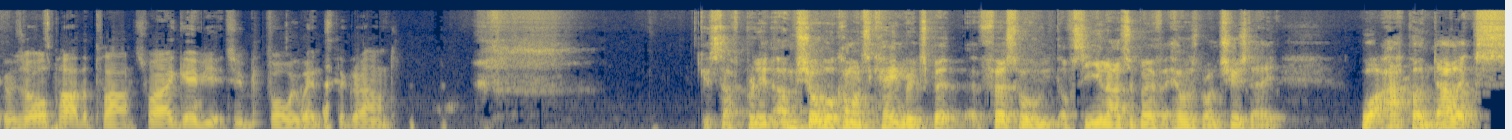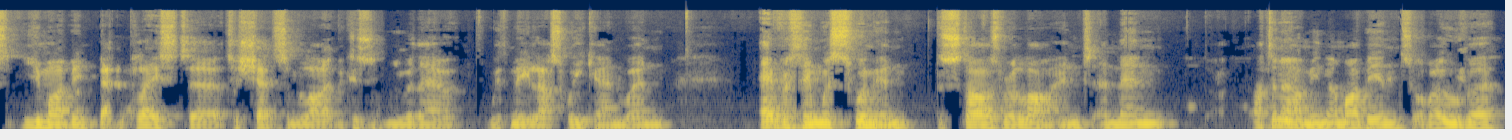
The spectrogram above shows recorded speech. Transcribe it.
It was all part of the plan. That's why I gave you it to before we went to the ground. Good stuff, brilliant. I'm sure we'll come on to Cambridge, but first of all, obviously you lads were both at Hillsborough on Tuesday. What happened, Alex? You might be better placed to, to shed some light because you were there with me last weekend when everything was swimming, the stars were aligned, and then I don't know. I mean, am I being sort of over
